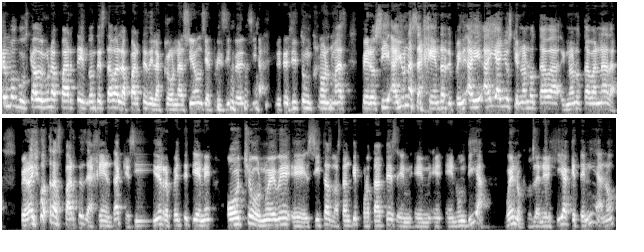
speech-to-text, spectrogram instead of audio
hemos buscado en una parte en donde estaba la parte de la clonación, si al principio decía, necesito un clon más, pero sí, hay unas agendas, hay, hay, años que no anotaba, no anotaba nada, pero hay otras partes de agenda que sí de repente tiene ocho o nueve eh, citas bastante importantes en, en, en, un día. Bueno, pues la energía que tenía, ¿no?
